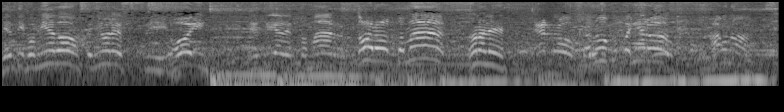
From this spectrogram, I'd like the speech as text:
¿quién dijo miedo, señores? Si hoy es día de tomar toro, Tomás. Órale. Perro, salud compañeros. I don't know.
